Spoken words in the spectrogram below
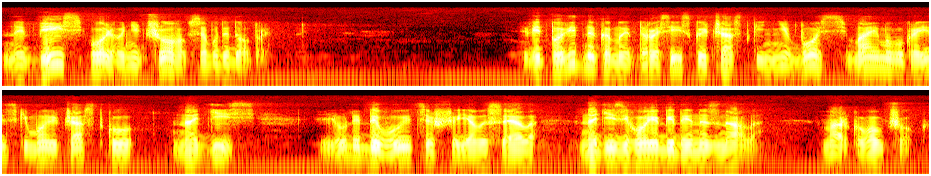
Не бійсь, Ольго, нічого, все буде добре. Відповідниками до російської частки «нібось» маємо в українській мові частку «надісь». Люди дивуються, що я весела, надісь горя біди не знала. Марко Вовчок.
